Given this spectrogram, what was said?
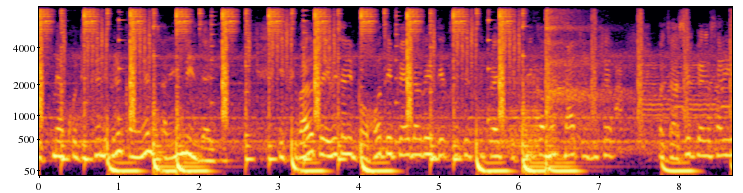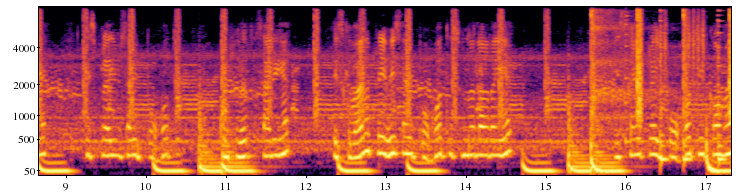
इसमें आपको डिफरेंट डिफरेंट कलर में साड़ियाँ मिल जाएगी। इसके बाद फ्रेम साड़ी बहुत ही प्यारी लग रही है। देख सकते हैं इसकी प्राइस कितनी कम है। मात्र दूसरे पचासी रुपये की साड़ी है। इस प्राइस में साड़ी बहुत खूबसूरत साड़ी है। इसके बाद फ्रेम साड़ी बहुत ही सुंदर लग रही है। इसका प्राइस बहुत ही कम है।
